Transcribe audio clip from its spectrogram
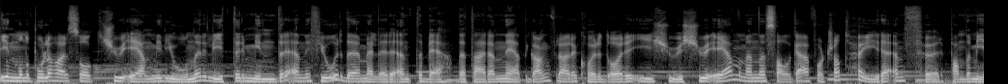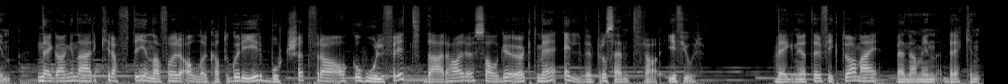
Vinmonopolet har solgt 21 millioner liter mindre enn i fjor, det melder NTB. Dette er en nedgang fra rekordåret i 2021, men salget er fortsatt høyere enn før pandemien. Nedgangen er kraftig innafor alle kategorier, bortsett fra alkoholfritt. Der har salget økt med 11% fra i fjor. VG-nyheter fikk du av meg, Benjamin Brekken.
